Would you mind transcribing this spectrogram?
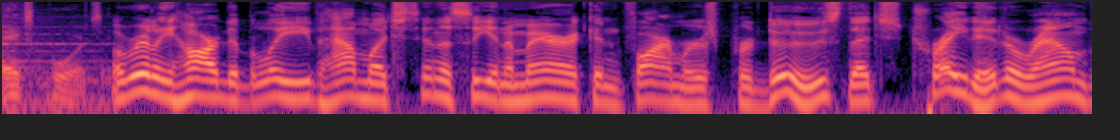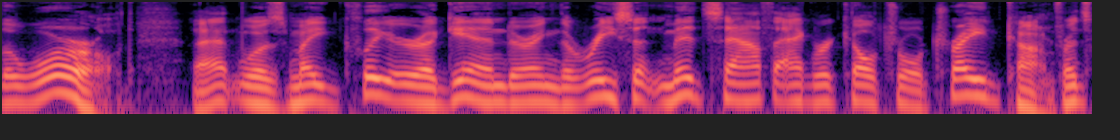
exports. Well, really hard to believe how much Tennessee and American farmers produce that's traded around the world. That was made clear again during the recent Mid South Agricultural Trade Conference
